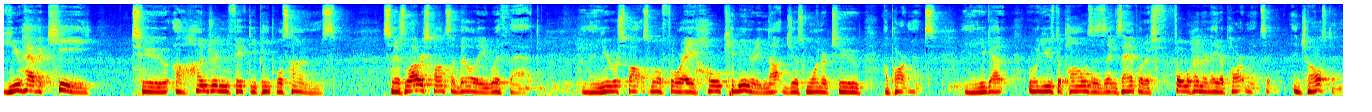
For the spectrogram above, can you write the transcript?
you have a key to 150 people's homes. So there's a lot of responsibility with that. You're responsible for a whole community, not just one or two apartments. You, know, you got we'll use the Palms as an example. There's 408 apartments in Charleston,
